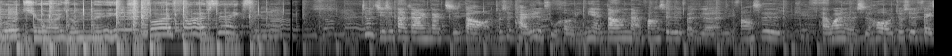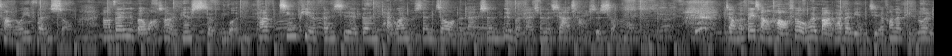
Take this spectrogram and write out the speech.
put your eyes on me. Five, five, six, 就其实大家应该知道，就是台日组合里面，当男方是日本人，女方是台湾人的时候，就是非常容易分手。然后在日本网上有一篇神文，他精辟的分析了跟台湾女生交往的男生，日本男生的下场是什么。讲得非常好，所以我会把它的链接放在评论里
